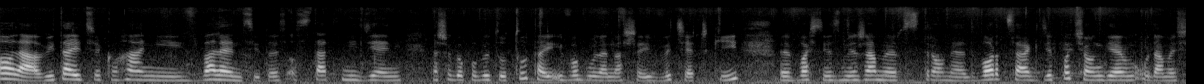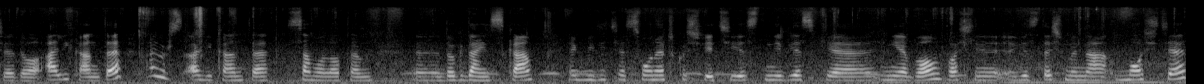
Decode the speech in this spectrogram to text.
Ola, witajcie kochani w Walencji. To jest ostatni dzień naszego pobytu tutaj i w ogóle naszej wycieczki. Właśnie zmierzamy w stronę dworca, gdzie pociągiem udamy się do Alicante, a już z Alicante samolotem e, do Gdańska. Jak widzicie, słoneczko świeci, jest niebieskie niebo. Właśnie jesteśmy na moście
